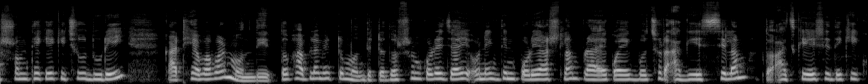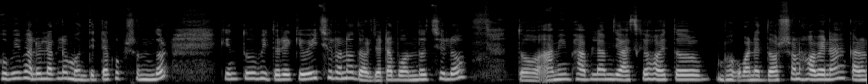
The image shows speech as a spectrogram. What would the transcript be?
আশ্রম থেকে কিছু দূরেই কাঠিয়া বাবার মন্দির। তো ভাবলাম একটু মন্দিরটা দর্শন করে যাই। অনেক দিন পরে আসলাম, প্রায় কয়েক বছর আগে এসেছিলাম। তো আজকে এসে দেখি খুবই ভালো লাগল, মন্দিরটা খুব সুন্দর। কিন্তু ভিতরে কেউই ছিল না, দরজাটা বন্ধ ছিল। তো আমি ভাবলাম যে আজকে হয়তো ভগবানের দর্শন হবে না, কারণ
